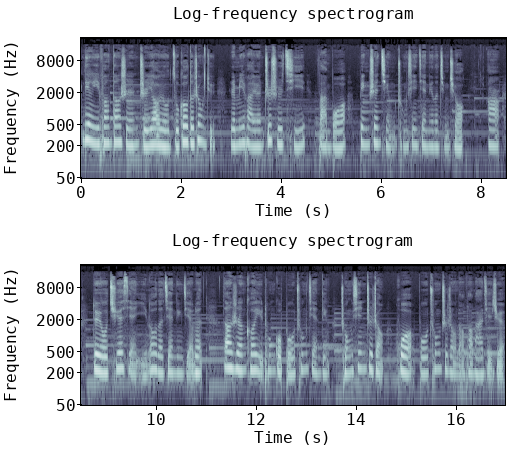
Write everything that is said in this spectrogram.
另一方当事人只要有足够的证据，人民法院支持其反驳并申请重新鉴定的请求。二、对有缺陷遗漏的鉴定结论，当事人可以通过补充鉴定、重新质证或补充质证等方法解决。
